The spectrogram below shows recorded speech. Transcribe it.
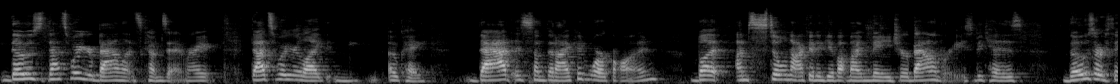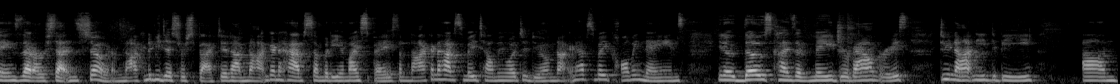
those that's where your balance comes in, right? That's where you're like, "Okay, that is something I could work on, but I'm still not going to give up my major boundaries because those are things that are set in stone. I'm not going to be disrespected. I'm not going to have somebody in my space. I'm not going to have somebody tell me what to do. I'm not going to have somebody call me names. You know, those kinds of major boundaries do not need to be um,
